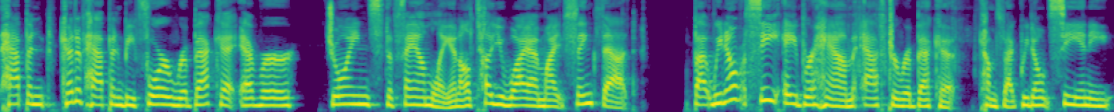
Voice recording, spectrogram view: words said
happened, could have happened before Rebecca ever joins the family. And I'll tell you why I might think that. But we don't see Abraham after Rebecca comes back. We don't see any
